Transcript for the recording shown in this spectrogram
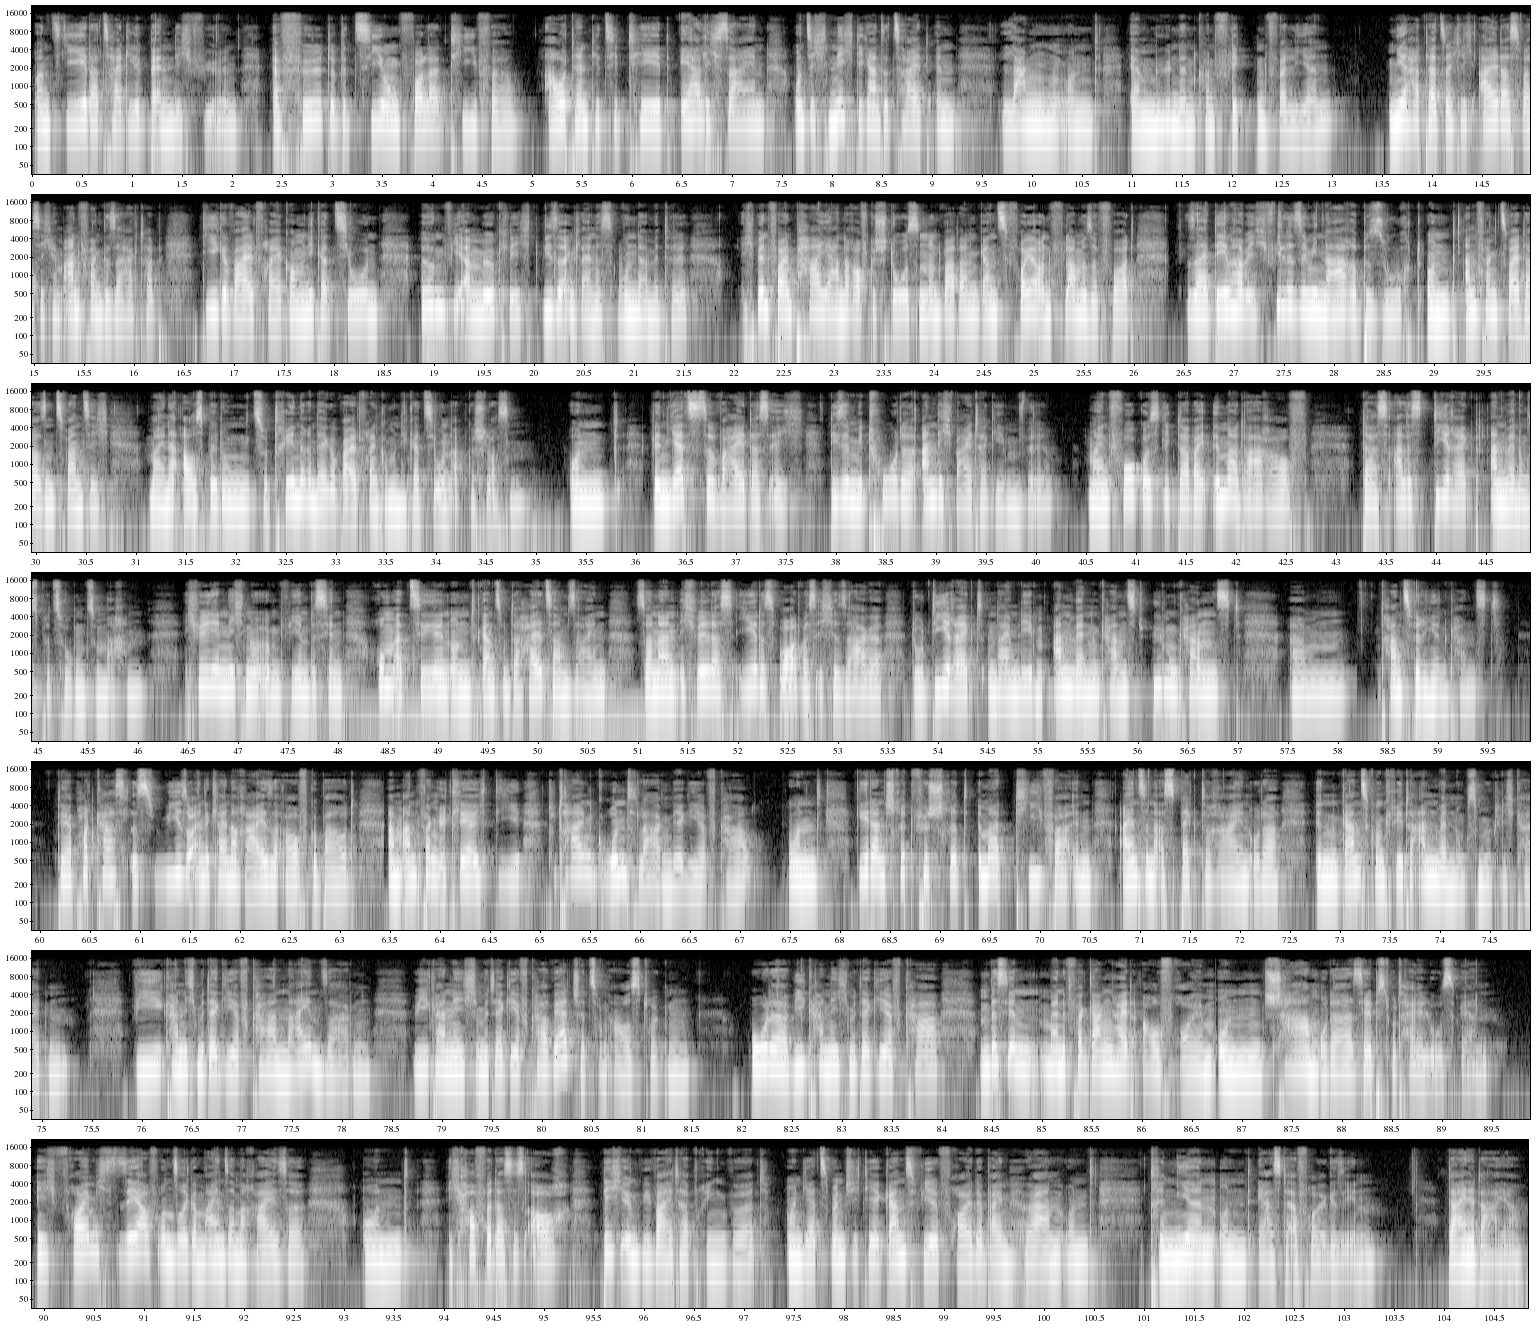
Uns jederzeit lebendig fühlen, erfüllte Beziehung voller Tiefe, Authentizität, ehrlich sein und sich nicht die ganze Zeit in langen und ermüdenden Konflikten verlieren. Mir hat tatsächlich all das, was ich am Anfang gesagt habe, die gewaltfreie Kommunikation irgendwie ermöglicht, wie so ein kleines Wundermittel. Ich bin vor ein paar Jahren darauf gestoßen und war dann ganz Feuer und Flamme sofort, Seitdem habe ich viele Seminare besucht und Anfang 2020 meine Ausbildung zur Trainerin der gewaltfreien Kommunikation abgeschlossen. Und bin jetzt so weit, dass ich diese Methode an dich weitergeben will. Mein Fokus liegt dabei immer darauf, das alles direkt anwendungsbezogen zu machen. Ich will hier nicht nur irgendwie ein bisschen rumerzählen und ganz unterhaltsam sein, sondern ich will, dass jedes Wort, was ich hier sage, du direkt in deinem Leben anwenden kannst, üben kannst, ähm, transferieren kannst. Der Podcast ist wie so eine kleine Reise aufgebaut. Am Anfang erkläre ich die totalen Grundlagen der GfK und gehe dann Schritt für Schritt immer tiefer in einzelne Aspekte rein oder in ganz konkrete Anwendungsmöglichkeiten. Wie kann ich mit der GfK Nein sagen? Wie kann ich mit der GfK Wertschätzung ausdrücken? Oder wie kann ich mit der GfK ein bisschen meine Vergangenheit aufräumen und Scham oder Selbsturteile loswerden? Ich freue mich sehr auf unsere gemeinsame Reise und ich hoffe, dass es auch dich irgendwie weiterbringen wird. Und jetzt wünsche ich dir ganz viel Freude beim Hören und Trainieren und erste Erfolge sehen. Deine Daya.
